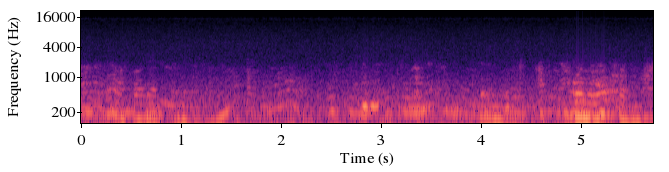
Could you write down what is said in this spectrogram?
When the rest of them. I think it's black. I know.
